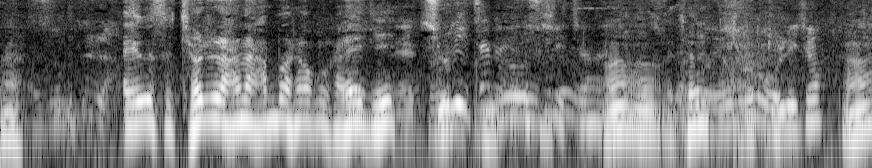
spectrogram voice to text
어. 여기서 절을 하나 한번 하고 가야지. 줄이 있잖아요. 줄이 있잖아요. 어, 어, 절. 올리죠? 어?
